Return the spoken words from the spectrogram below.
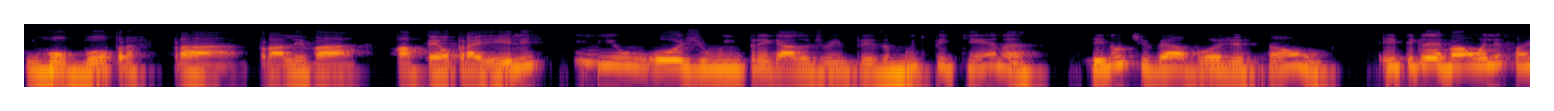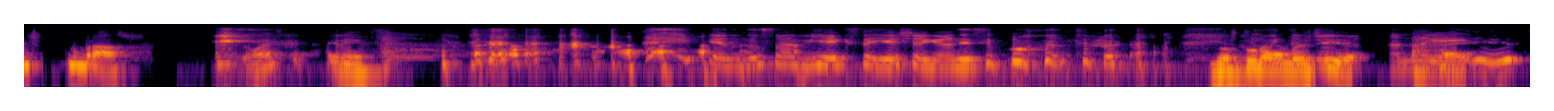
um robô para levar papel para ele, e hoje um empregado de uma empresa muito pequena se não tiver uma boa gestão, ele tem que levar um elefante no braço. Então, essa é a diferença. Eu não sabia que você ia chegar nesse ponto. Gostou da analogia? Adorei. É isso.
